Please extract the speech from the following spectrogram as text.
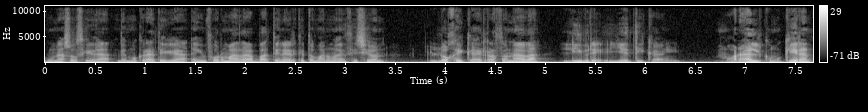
una sociedad democrática e informada va a tener que tomar una decisión lógica y razonada, libre y ética y moral, como quieran,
